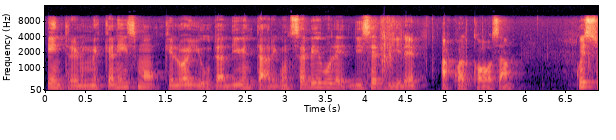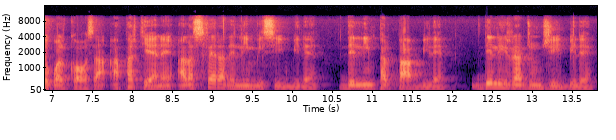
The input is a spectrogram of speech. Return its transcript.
entra in un meccanismo che lo aiuta a diventare consapevole di servire a qualcosa. Questo qualcosa appartiene alla sfera dell'invisibile, dell'impalpabile, dell'irraggiungibile,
